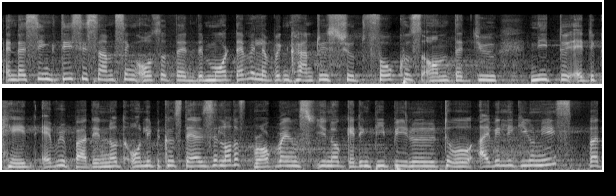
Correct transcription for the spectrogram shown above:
And I think this is something also that the more developing countries should focus on that you need to educate everybody, not only because there is a lot of programs, you know, getting people to Ivy League unis, but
